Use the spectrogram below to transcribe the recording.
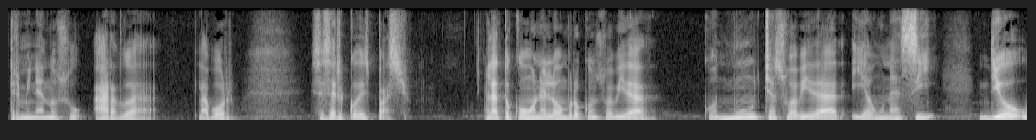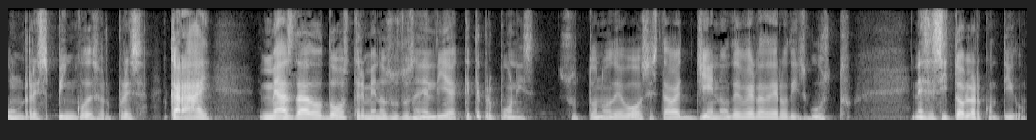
terminando su ardua labor. Se acercó despacio. La tocó en el hombro con suavidad, con mucha suavidad, y aún así dio un respingo de sorpresa. ¡Caray! Me has dado dos tremendos sustos en el día. ¿Qué te propones? Su tono de voz estaba lleno de verdadero disgusto. Necesito hablar contigo.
